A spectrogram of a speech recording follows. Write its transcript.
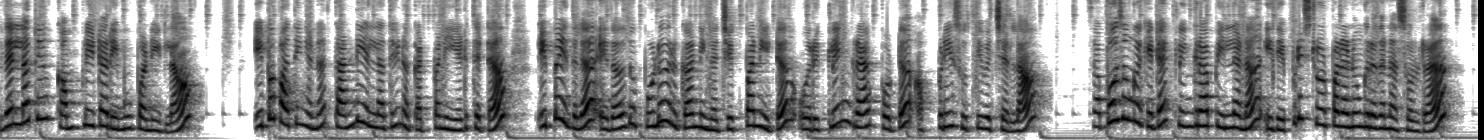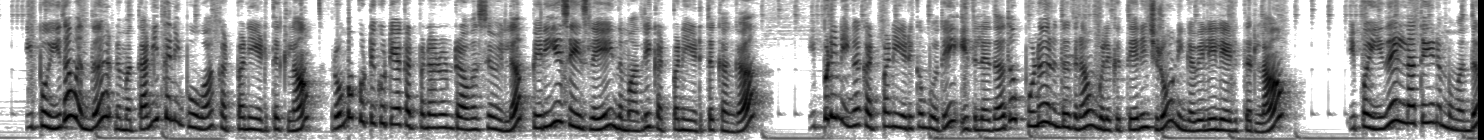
இதெல்லாத்தையும் கம்ப்ளீட்டாக ரிமூவ் பண்ணிடலாம். இப்போ பார்த்தீங்கன்னா தண்டு எல்லாத்தையும் நான் கட் பண்ணி எடுத்துட்டேன். இப்போ இதில் ஏதாவது புழு இருக்கான்னு நீங்கள் செக் பண்ணிவிட்டு ஒரு கிளிங் கிராப் போட்டு அப்படியே சுற்றி வச்சிடலாம். சப்போஸ் உங்ககிட்ட கிளிங் கிராப் இல்லைன்னா இது எப்படி ஸ்டோர் பண்ணணுங்கிறத நான் சொல்கிறேன் இப்போ இதை வந்து நம்ம தனித்தனி பூவாக கட் பண்ணி எடுத்துக்கலாம். ரொம்ப குட்டி குட்டியாக கட் பண்ணணுன்ற அவசியம் இல்லை. பெரிய சைஸ்லேயே இந்த மாதிரி கட் பண்ணி எடுத்துக்கங்க. இப்படி நீங்கள் கட் பண்ணி எடுக்கும்போதே இதில் ஏதாவது புழு இருந்ததுன்னா உங்களுக்கு தெரிஞ்சிடும் நீங்கள் வெளியில் எடுத்துடலாம். இப்போ இது எல்லாத்தையும் நம்ம வந்து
